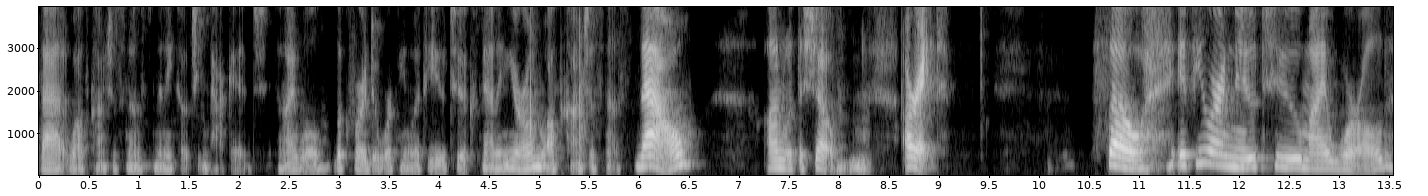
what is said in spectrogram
that wealth consciousness mini coaching package. And I will look forward to working with you to expanding your own wealth consciousness. Now, on with the show. All right. So if you are new to my world,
